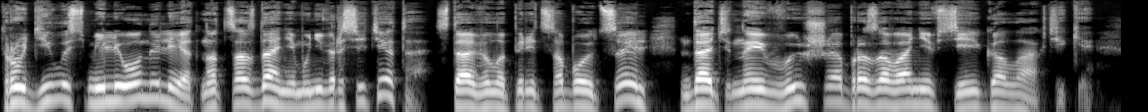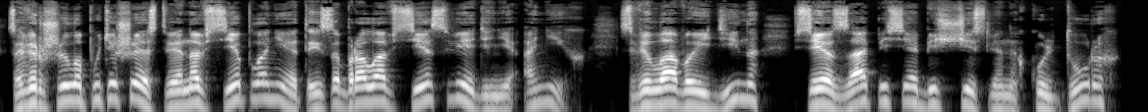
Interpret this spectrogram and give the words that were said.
трудилась миллионы лет над созданием университета, ставила перед собой цель дать наивысшее образование всей галактике, совершила путешествие на все планеты и собрала все сведения о них, свела воедино все записи о бесчисленных культурах,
